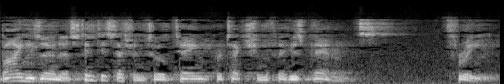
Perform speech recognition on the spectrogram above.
By his earnest intercession to obtain protection for his parents. 3.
